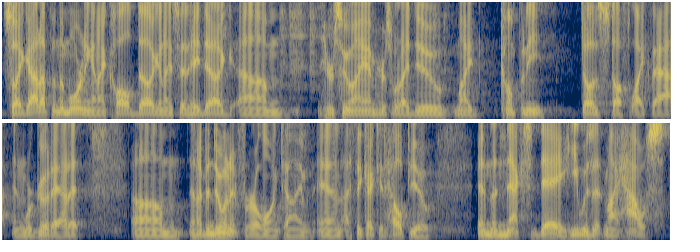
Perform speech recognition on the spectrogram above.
So I got up in the morning and I called Doug and I said, hey, Doug, um, here's who I am, here's what I do. My company does stuff like that, and we're good at it. Um, and I've been doing it for a long time, and I think I could help you. And the next day, he was at my house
